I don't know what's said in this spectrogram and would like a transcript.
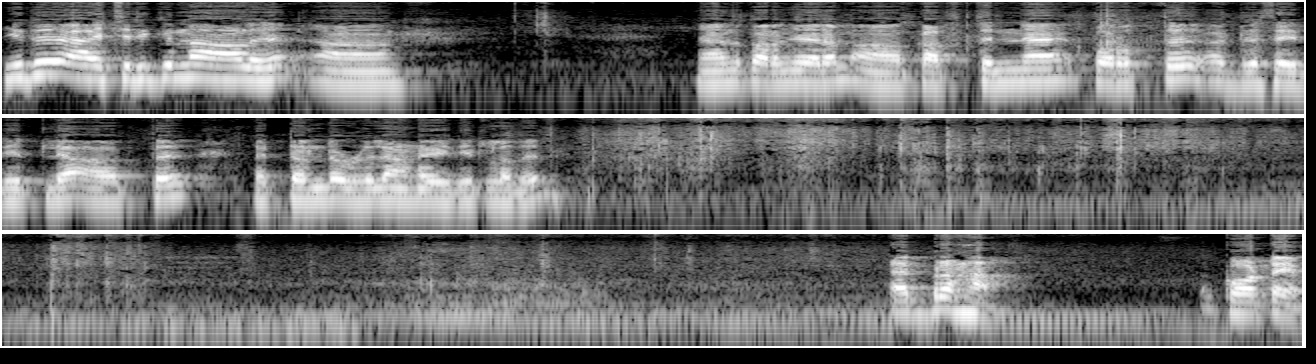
ഇത് അയച്ചിരിക്കുന്ന ആൾ ഞാൻ പറഞ്ഞുതരാം. കത്തിനെ പുറത്ത് അഡ്രസ് എഴുതിയിട്ടില്ല. അകത്ത് ലെറ്ററിന്റെ ഉള്ളിലാണ് എഴുതിയിട്ടുള്ളത്. എബ്രഹാം കോട്ടയം.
